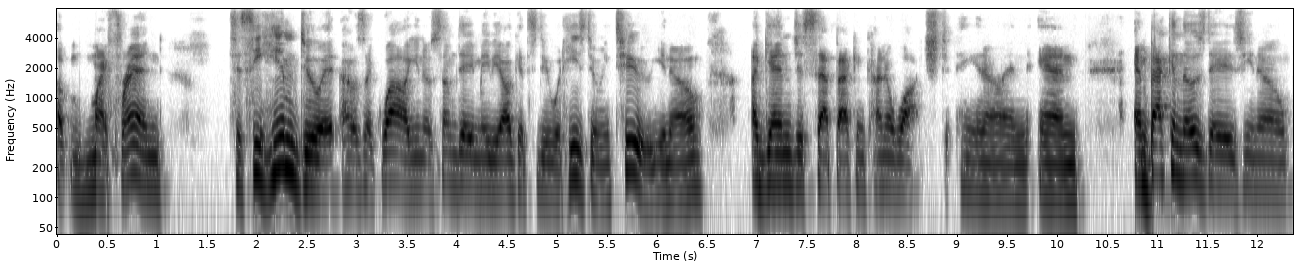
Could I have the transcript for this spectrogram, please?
uh, my friend, to see him do it, I was like, wow, you know, someday maybe I'll get to do what he's doing too, you know. Again, just sat back and kind of watched, you know, and and and back in those days, you know,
